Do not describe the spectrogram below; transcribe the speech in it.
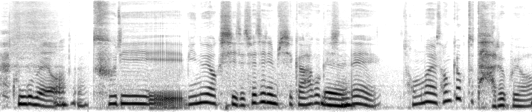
궁금해요. 둘이 민우 역시 이제 최재림 씨가 하고 계신데 정말 성격도 다르고요.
